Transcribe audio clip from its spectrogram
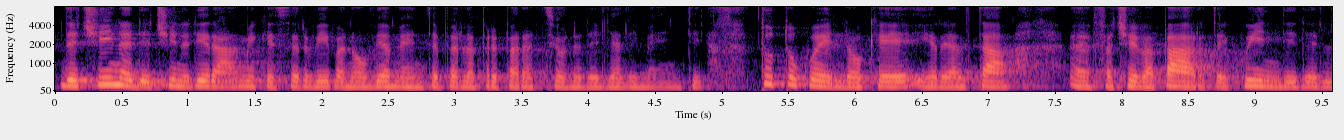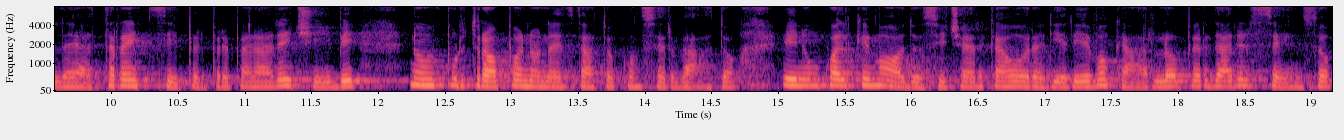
decine e decine di rami che servivano ovviamente per la preparazione degli alimenti. Tutto quello che in realtà eh, faceva parte quindi degli attrezzi per preparare i cibi, non, purtroppo non è stato conservato e in un qualche modo si cerca ora di rievocarlo per dare il senso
